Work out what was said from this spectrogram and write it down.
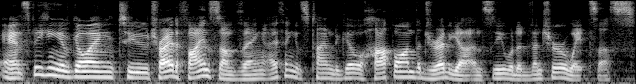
And speaking of going to try to find something, I think it's time to go hop on the Dread Yacht and see what adventure awaits us.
